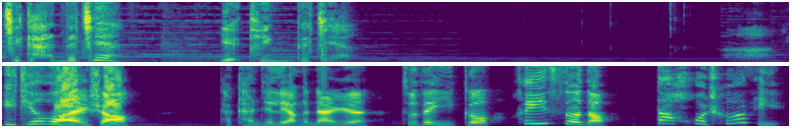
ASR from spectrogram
既看得见。也听得见。一天晚上，他看见两个男人坐在一个黑色的大货车里，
